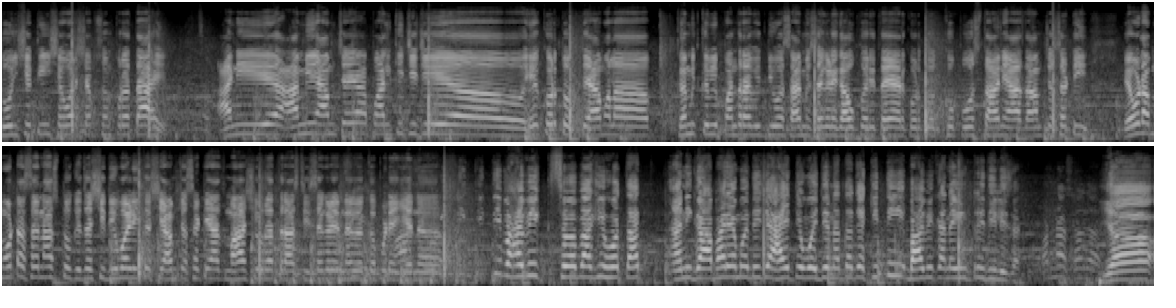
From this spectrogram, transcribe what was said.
दोनशे तीनशे वर्षापासून प्रथा आहे. आणि आम्ही आमच्या या पालखीची जी हे करतो ते आम्हाला कमीत कमी पंधरा वीस दिवस आम्ही सगळे गावकरी तयार करतो. खूप पोचतं आणि आज आमच्यासाठी एवढा मोठा सण असतो की जशी दिवाळी तशी आमच्यासाठी आज महाशिवरात्र असते. सगळे नवे कपडे घेणं. किती भाविक सहभागी होतात आणि गाभाऱ्यामध्ये जे आहे ते वैद्यनाथाच्या किती भाविकांना एंट्री दिली जाते? या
